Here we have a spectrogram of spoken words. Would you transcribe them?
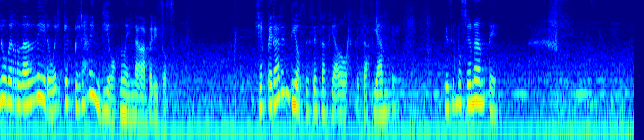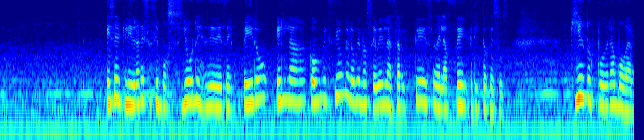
lo verdadero es que esperar en Dios no es nada perezoso. Y esperar en Dios es desafiador, desafiante, es emocionante, es equilibrar esas emociones de desespero en la convicción de lo que no se ve, en la certeza de la fe en Cristo Jesús. ¿Quién nos podrá mover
